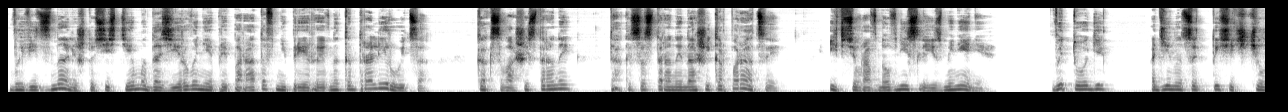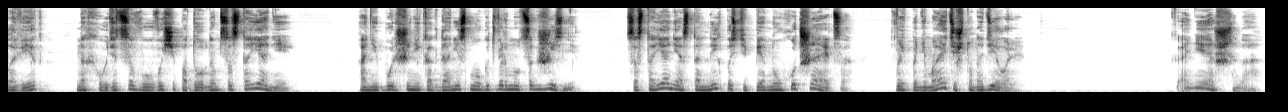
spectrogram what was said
Вы ведь знали, что система дозирования препаратов непрерывно контролируется, как с вашей стороны, так и со стороны нашей корпорации, и все равно внесли изменения. В итоге 11 тысяч человек находятся в овощеподобном состоянии. Они больше никогда не смогут вернуться к жизни. Состояние остальных постепенно ухудшается. Вы понимаете, что наделали? Конечно.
